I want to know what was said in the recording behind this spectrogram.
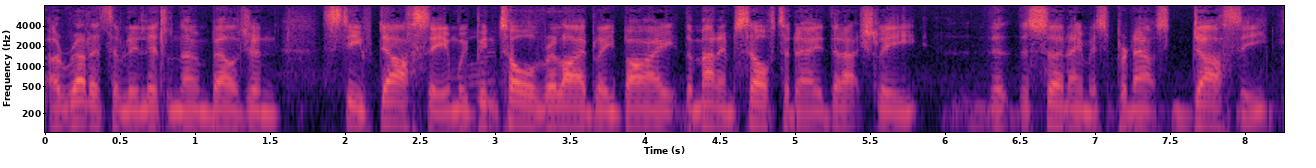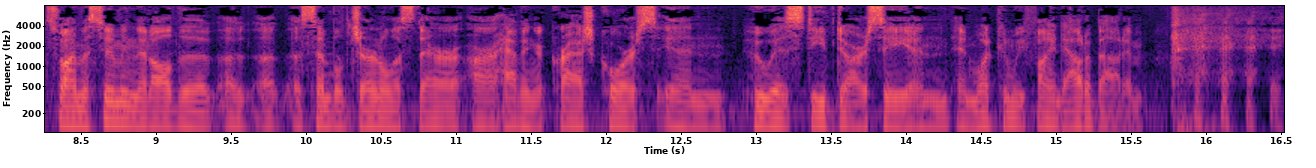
a relatively little known Belgian, Steve Darcy, and we've been told reliably by the man himself today that actually the, the surname is pronounced Darcy. So I'm assuming that all the uh, uh assembled journalists there are having a crash course in who is Steve Darcy and, and what can we find out about him.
